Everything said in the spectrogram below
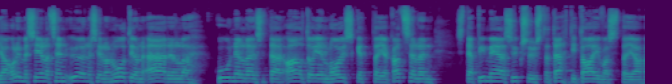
ja olimme siellä sen yön siellä nuotion äärellä kuunnellen sitä aaltojen loisketta ja katsellen sitä pimeää syksyistä tähti taivasta ja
